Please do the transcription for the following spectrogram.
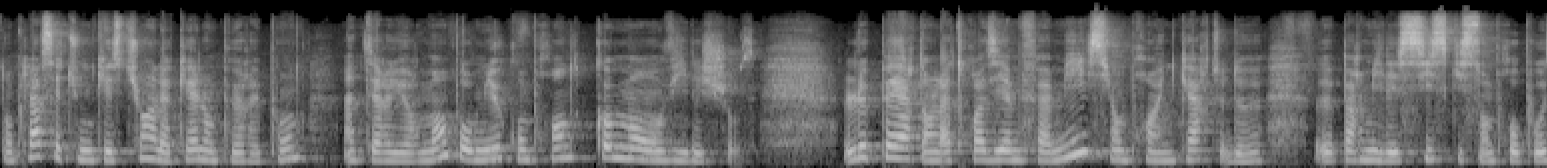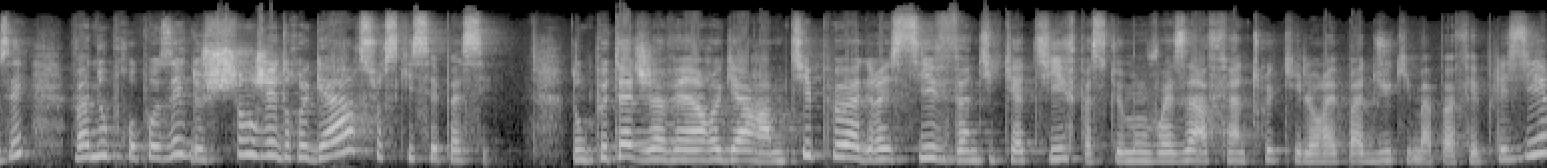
Donc là, c'est une question à laquelle on peut répondre intérieurement pour mieux comprendre comment on vit les choses. Le père, dans la troisième famille, si on prend une carte de, euh, parmi les six qui sont proposées, va nous proposer de changer de regard sur ce qui s'est passé. Donc peut-être j'avais un regard un petit peu agressif, vindicatif, parce que mon voisin a fait un truc qu'il n'aurait pas dû, qui m'a pas fait plaisir.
